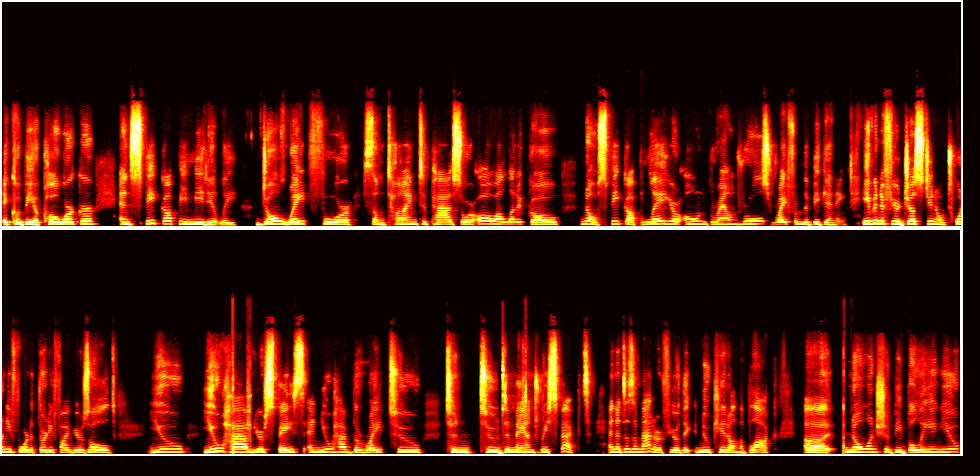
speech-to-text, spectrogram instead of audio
it could be a coworker and speak up immediately don't wait for some time to pass or, oh, I'll let it go. No, speak up, lay your own ground rules right from the beginning. Even if you're just, you know, 24 to 35 years old, you you have your space and you have the right to to to demand respect. And it doesn't matter if you're the new kid on the block uh, no one should be bullying you.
